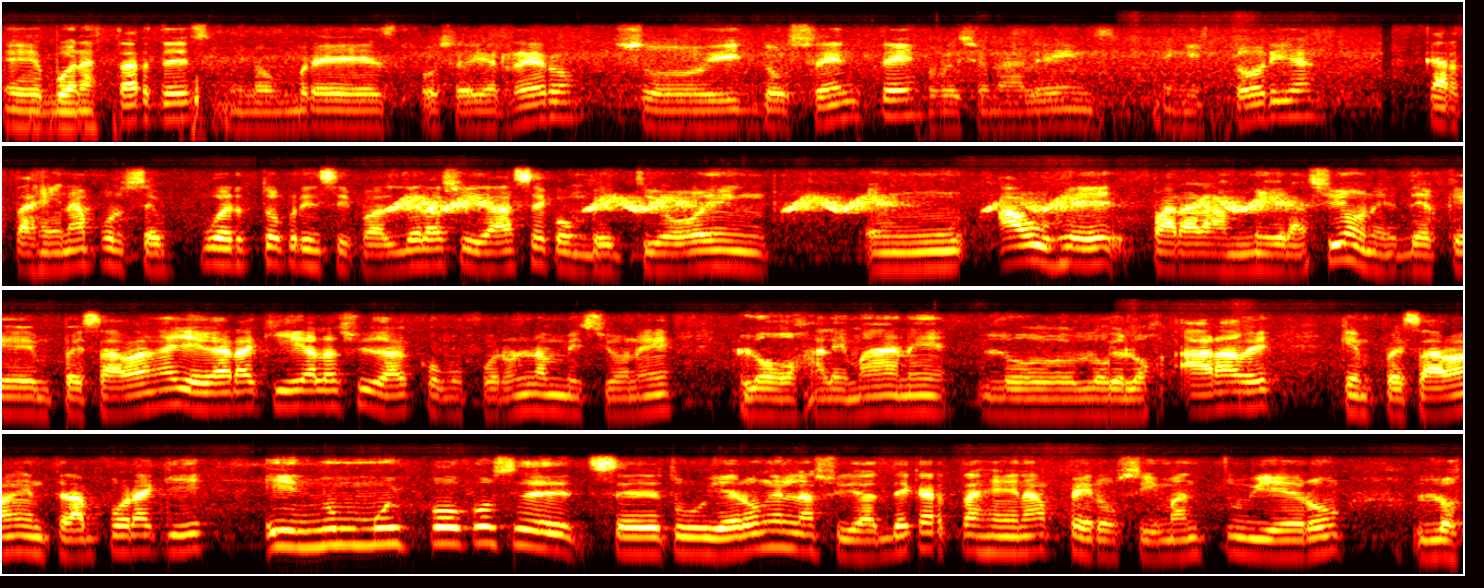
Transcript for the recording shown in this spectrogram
Eh, buenas tardes, mi nombre es José Guerrero, soy docente profesional en, en historia Cartagena, por ser puerto principal de la ciudad, se convirtió en, un auge para las migraciones, de que empezaban a llegar aquí a la ciudad, como fueron las misiones, los alemanes, los, los, árabes, que empezaban a entrar por aquí y muy pocos se, se, detuvieron en la ciudad de Cartagena, pero sí mantuvieron, los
